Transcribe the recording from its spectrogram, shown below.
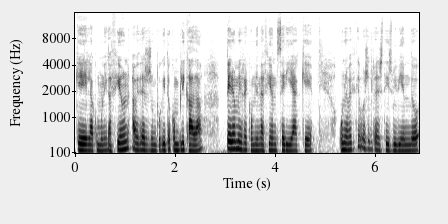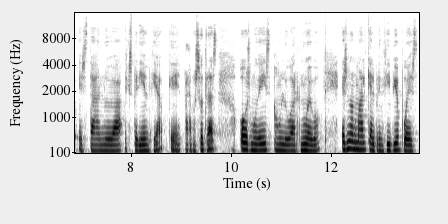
que la comunicación a veces es un poquito complicada, pero mi recomendación sería que una vez que vosotras estéis viviendo esta nueva experiencia, que para vosotras os mudéis a un lugar nuevo, es normal que al principio pues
